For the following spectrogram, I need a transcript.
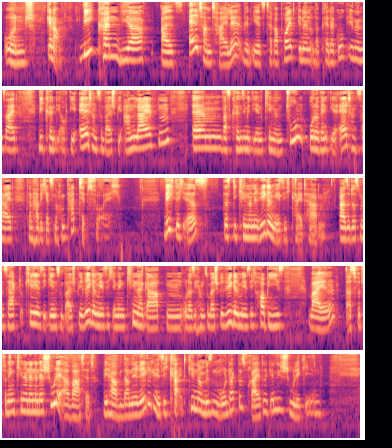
Und genau, wie können wir als Elternteile, wenn ihr jetzt TherapeutInnen oder PädagogInnen seid, wie könnt ihr auch die Eltern zum Beispiel anleiten? Ähm, was können sie mit ihren Kindern tun? Oder wenn ihr Eltern seid, dann habe ich jetzt noch ein paar Tipps für euch. Wichtig ist, dass die Kinder eine Regelmäßigkeit haben. Also, dass man sagt, okay, sie gehen zum Beispiel regelmäßig in den Kindergarten oder sie haben zum Beispiel regelmäßig Hobbys, weil das wird von den Kindern in der Schule erwartet. Wir haben da eine Regelmäßigkeit. Kinder müssen Montag bis Freitag in die Schule gehen.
